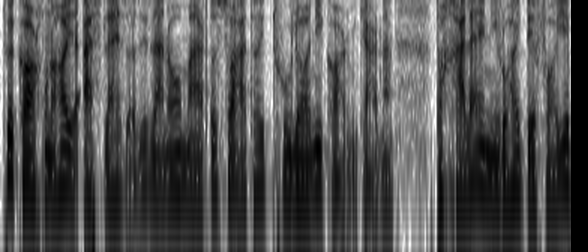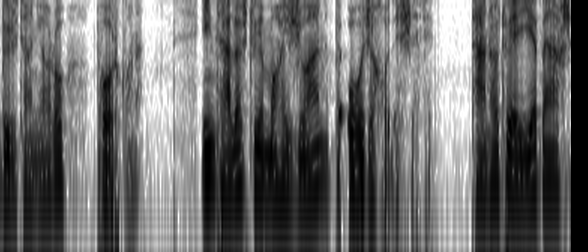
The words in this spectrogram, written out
توی کارخونه های اسلحه سازی زنها و مردا ساعت های طولانی کار می‌کردن تا خلع نیروهای دفاعی بریتانیا رو پر کنن. این تلاش توی ماه جوان به اوج خودش رسید. تنها توی یه بخش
